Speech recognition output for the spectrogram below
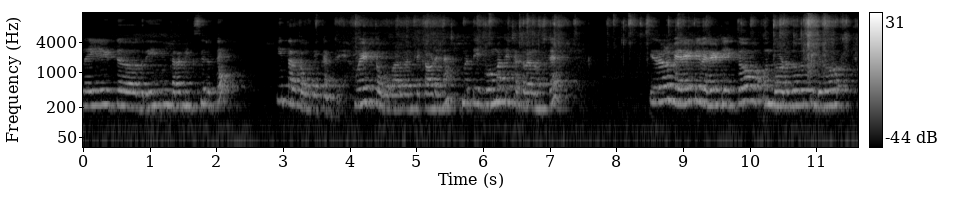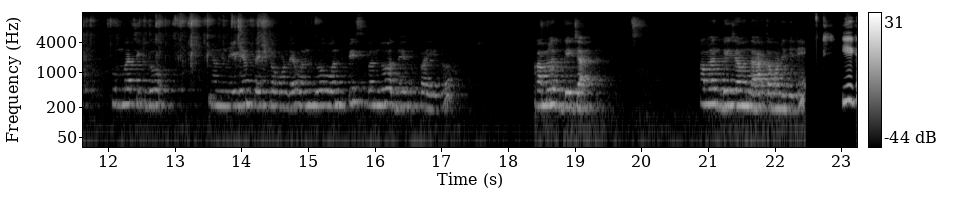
ಲೈಟ್, ಗ್ರೀನ್ ಥರ ಮಿಕ್ಸ್ ಇರುತ್ತೆ. ಈ ಥರ ತೊಗೋಬೇಕಂತೆ. ವೈಟ್ ತೊಗೋಬಾರ್ದಂತೆ ಕವಡೆನ. ಮತ್ತು ಈ ಗೋಮತಿ ಚಕ್ರನೂ ಅಷ್ಟೇ. ಇದರಲ್ಲೂ ವೆರೈಟಿ ವೆರೈಟಿ ಇತ್ತು. ಒಂದು ದೊಡ್ಡದು, ಚಿಕ್ಕದು, ತುಂಬ ಚಿಕ್ಕದು. ನಾನು ಮೀಡಿಯಮ್ ಸೈಜ್ ತೊಗೊಂಡೆ. ಒಂದು ಒಂದು ಪೀಸ್ ಬಂದು ಹದಿನೈದು ರೂಪಾಯಿ ಇದು. ಕಮಲದ ಬೀಜ. ಕಮಲದ ಬೀಜ ಒಂದು ಆರು ತೊಗೊಂಡಿದ್ದೀನಿ. ಈಗ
